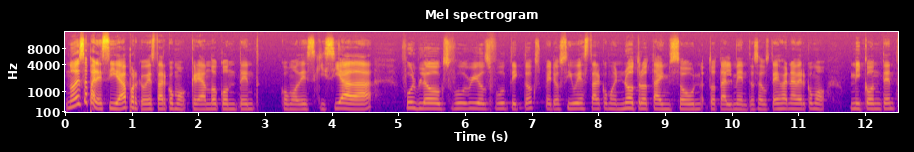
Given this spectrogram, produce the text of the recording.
No desaparecida porque voy a estar como creando content como desquiciada. Full blogs, full reels, full TikToks. Pero sí voy a estar como en otro time zone totalmente. O sea, ustedes van a ver como mi content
